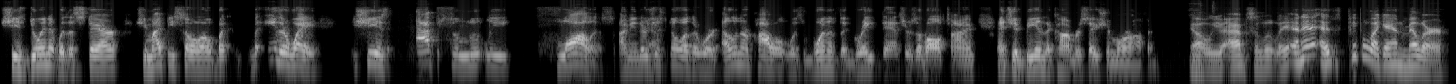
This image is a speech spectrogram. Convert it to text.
she's doing it with Astaire. She might be solo, but but either way, she is absolutely flawless. I mean, there's Yeah. just no other word. Eleanor Powell was one of the great dancers of all time and should be in the conversation more often. Oh, yeah, absolutely. And it, people like Ann Miller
